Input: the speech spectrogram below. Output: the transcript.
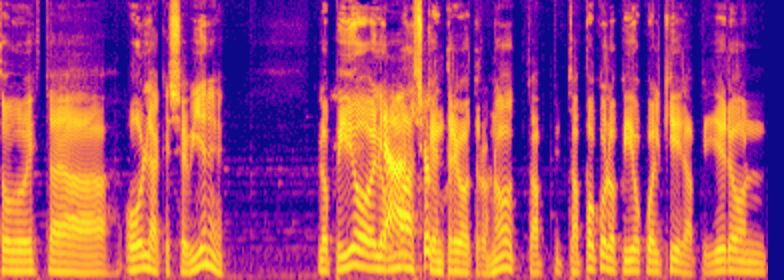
toda esta ola que se viene? Lo pidió Elon Musk, entre otros, ¿no? tampoco lo pidió cualquiera. Pidieron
